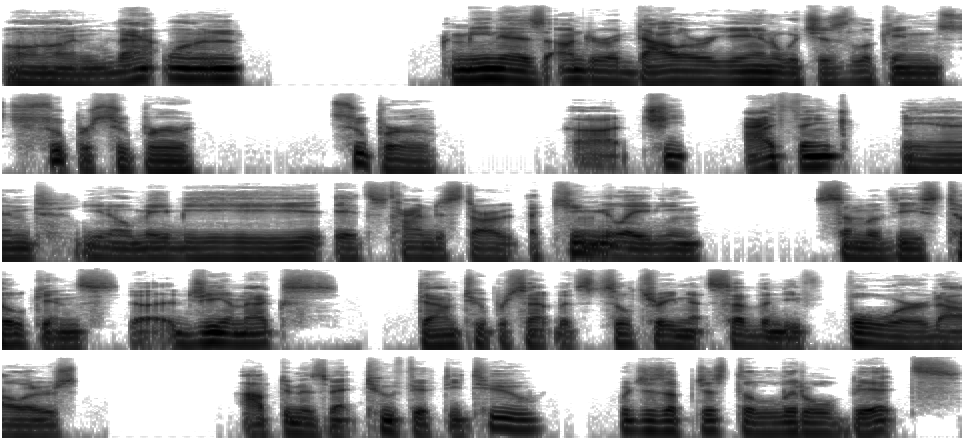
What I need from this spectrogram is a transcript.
on that one. Mina is under a dollar again, which is looking super, super, super uh, cheap, I think. And, you know, maybe it's time to start accumulating some of these tokens. Uh, GMX down 2%, but still trading at $74. Optimism at 252, which is up just a little bit.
